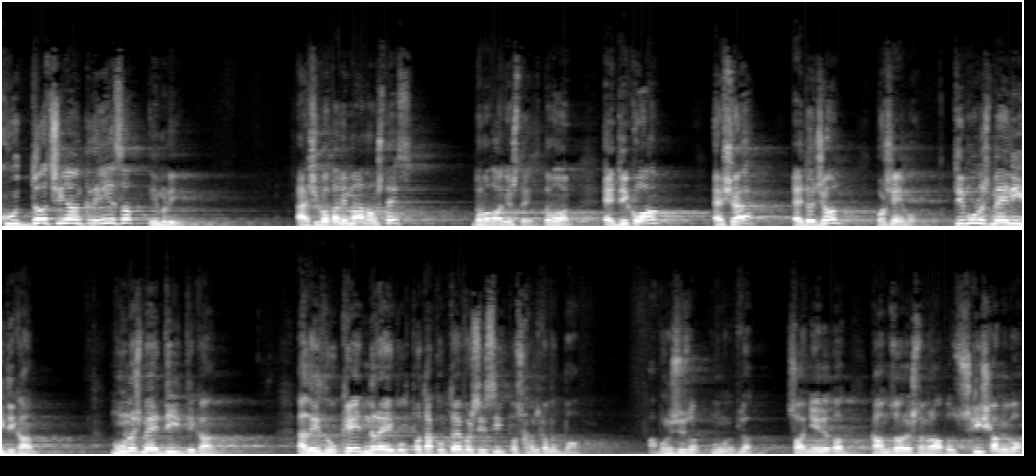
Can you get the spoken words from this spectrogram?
kudo që janë krijesat i mrin. A e shiko tani mananë shtesë? Domethonien shtesë. Domethon, e di ku a, e sheh, e dëgjon, për shembull, ti munesh me e ni dikan, munesh me e dit dikan, edhe i thu krejt në rregull, po ta kuptoj vështirësinë, po s'kam çka me të ba. A bon kështu? Mund e plot. Sa njeri thot, kam zore kështu me radhë, po s'ki çka me i ba.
